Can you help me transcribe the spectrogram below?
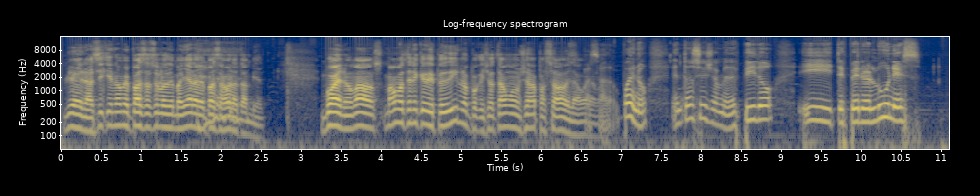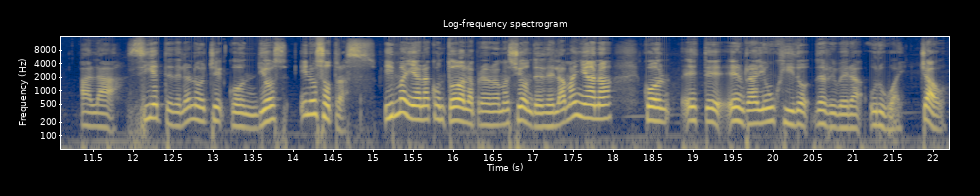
Bien, así que no me pasa solo de mañana, me pasa ahora también. Bueno, vamos, vamos a tener que despedirnos porque ya estamos ya pasados de la hora. pasado. Bueno, entonces yo me despido y te espero el lunes a las 7 de la noche con Dios y nosotras. Y mañana con toda la programación desde la mañana con este en Radio Ungido de Rivera, Uruguay. Chao.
